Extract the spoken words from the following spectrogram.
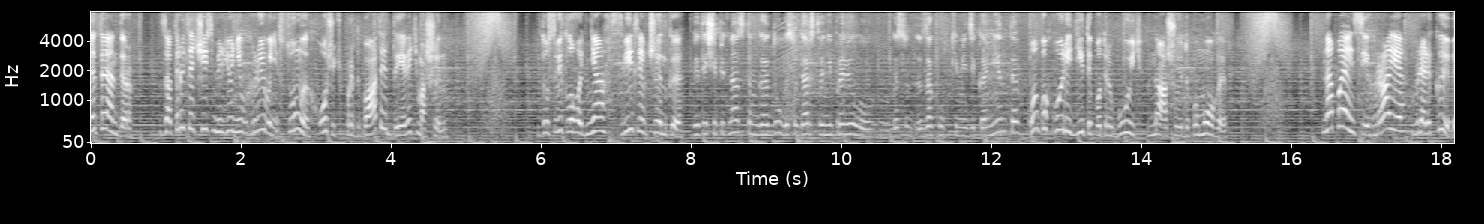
Конкурсний тендер. За 36 мільйонів гривень суми хочуть придбати 9 машин. До світлого дня світлі вчинки. В 2015 году государство не провело закупки медикаментов. Онкохворі діти потребують нашої допомоги. На пенсії грає в ляльки.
